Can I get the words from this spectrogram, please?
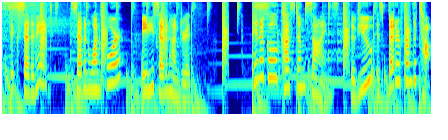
678 714 8700. Pinnacle Custom Signs. The view is better from the top.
